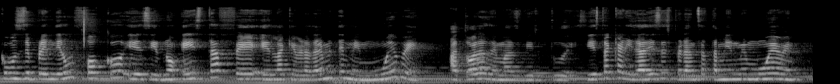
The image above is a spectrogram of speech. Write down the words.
como si se prendiera un foco y decir, no, esta fe es la que verdaderamente me mueve a todas las demás virtudes, y esta caridad y esa esperanza también me mueven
